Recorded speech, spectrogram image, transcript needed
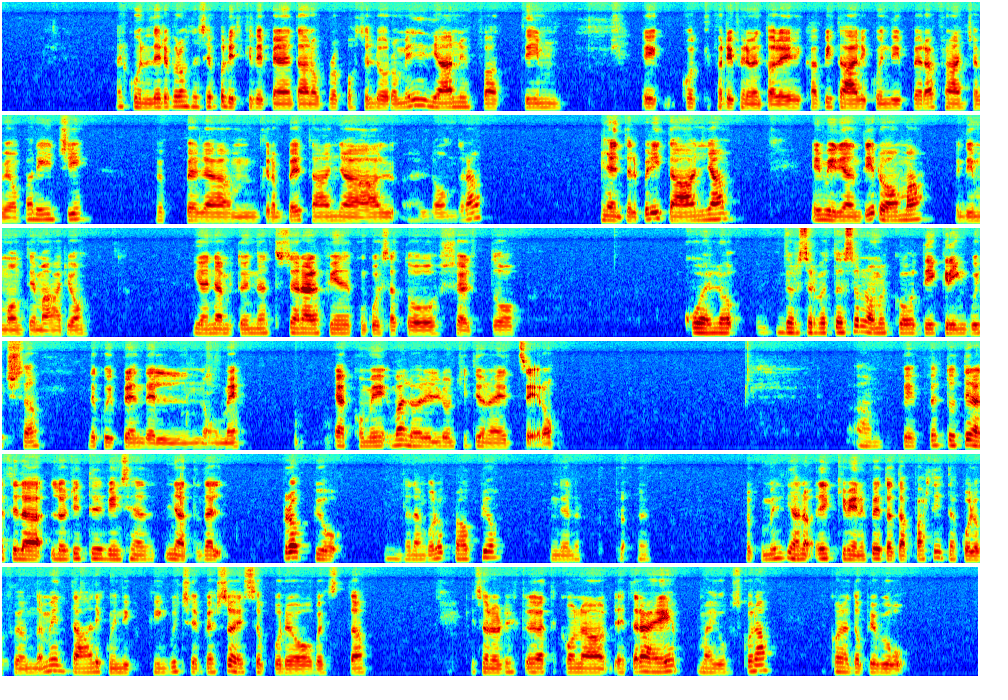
alcune delle proteste politiche del pianeta hanno proposto il loro meridiano, infatti e che fa riferimento alle capitali, quindi per la Francia abbiamo Parigi, per la mm, Gran Bretagna Londra, mentre per l'Italia il meridiano di Roma, quindi Monte Mario. In ambito internazionale alla fine con cui è stato scelto quello dell'osservatorio astronomico di Greenwich, da cui prende il nome, e ha come valore longitudinale 0. Um, per, altre la longitudine viene segnata dal proprio, dall'angolo proprio, nel, corpo meridiano e che viene effettuata a partire da quello fondamentale, quindi Greenwich verso est oppure ovest, che sono riscritte con la lettera E maiuscola con la W.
